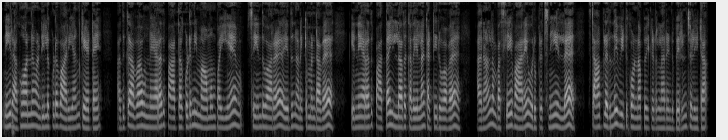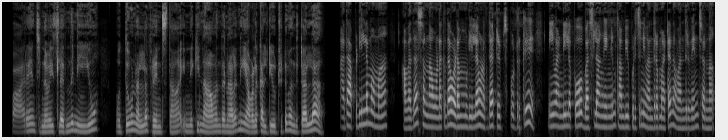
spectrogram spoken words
நீ ரகு அண்ணன் வண்டியில் கூட வாரியான்னு கேட்டேன். அதுக்கு அவள் உன்னை யாராவது பார்த்தா கூட நீ மாமன் பையன் சேர்ந்து வர எதுவும் நினைக்க மாட்டாவ. என்னை யாராவது பார்த்தா இல்லாத கதையெல்லாம் கட்டிடுவாவ. அதனால நான் பஸ்லேயே வாரேன் ஒரு பிரச்சனையும் இல்லை. ஸ்டாப்ல இருந்து வீட்டுக்கு ஒன்றா போய்க்கிடலாம் ரெண்டு பேரும் சொல்லிட்டா. பாரேன் சின்ன வயசுல இருந்து நீயும் முத்துவும் நல்ல ஃப்ரெண்ட்ஸ் தான். இன்னைக்கு நான் வந்தனால நீ அவளை கழட்டி விட்டுட்டு வந்துட்டால அது அப்படி இல்லை மாமா. அவள் தான் சொன்னா உனக்கு தான் உடம்பு முடியல உனக்கு தான் ட்ரிப்ஸ் போட்டிருக்கு. நீ வண்டியில் போ பஸ்ஸில் அங்கே இங்கேன்னு கம்பி பிடிச்சி நீ வந்துட மாட்டே நான் வந்துடுவேன்னு சொன்னான்.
